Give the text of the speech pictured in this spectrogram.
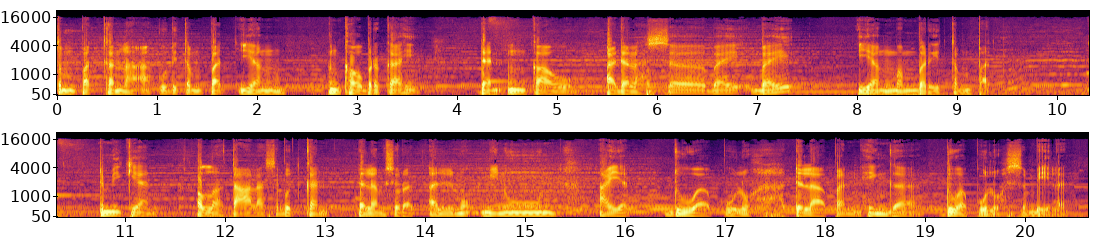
tempatkanlah aku di tempat yang engkau berkahi dan engkau adalah sebaik-baik yang memberi tempat Demikian Allah Ta'ala sebutkan dalam surat Al-Mu'minun ayat 28 hingga 29.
